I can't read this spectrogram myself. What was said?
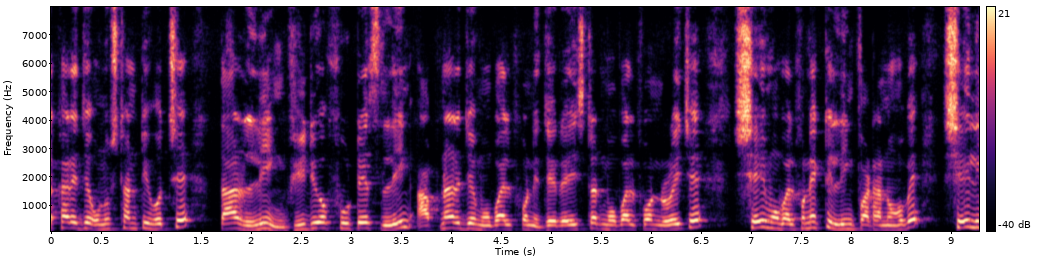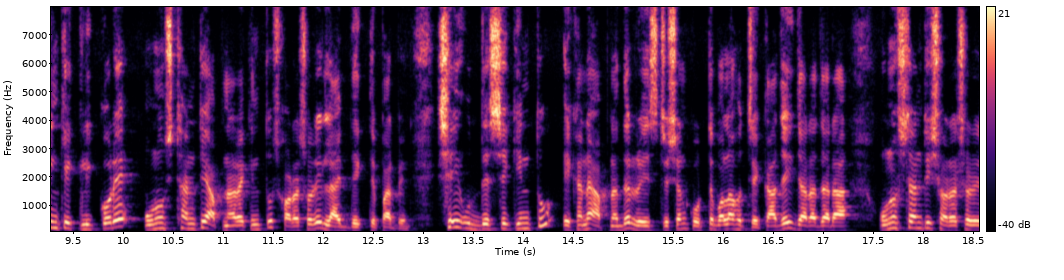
আকারে যে অনুষ্ঠানটি হচ্ছে তার লিঙ্ক ভিডিও ফুটেজ লিঙ্ক আপনার যে মোবাইল ফোনে যে রেজিস্টার্ড মোবাইল ফোন রয়েছে, সেই মোবাইল ফোনে একটি লিঙ্ক পাঠানো হবে। সেই লিঙ্কে ক্লিক করে অনুষ্ঠানটি আপনারা কিন্তু সরাসরি লাইভ দেখতে পারবেন। সেই উদ্দেশ্যে কিন্তু এখানে আপনাদের রেজিস্ট্রেশন করতে বলা হচ্ছে। কাজেই যারা যারা অনুষ্ঠানটি সরাসরি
